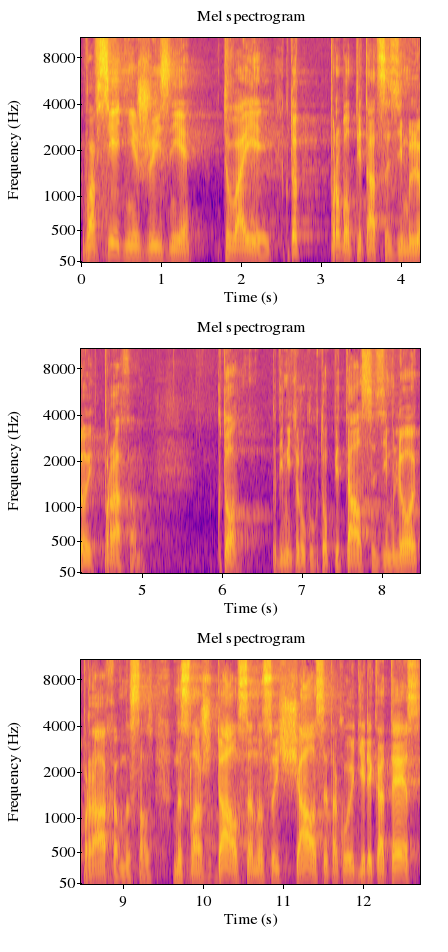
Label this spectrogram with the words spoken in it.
во все дни жизни твоей. Кто пробовал питаться землей, прахом? Кто? Поднимите руку, кто питался землей, прахом, наслаждался, насыщался, такой деликатес.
